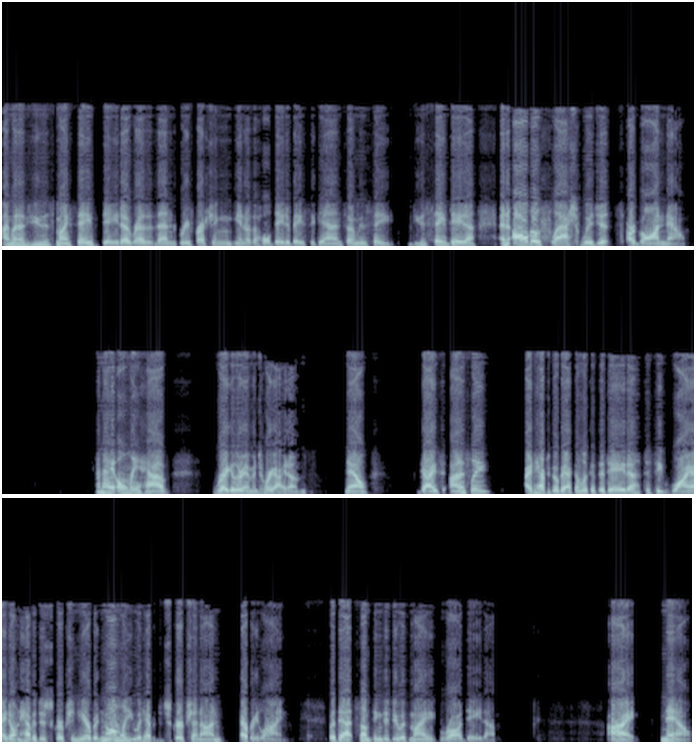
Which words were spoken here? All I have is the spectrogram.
I'm going to use my saved data rather than refreshing you know, the whole database again. So I'm going to say use save data, and all those slash widgets are gone now. And I only have regular inventory items. Now, guys, honestly, I'd have to go back and look at the data to see why I don't have a description here, but normally you would have a description on every line. But that's something to do with my raw data. All right, now,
